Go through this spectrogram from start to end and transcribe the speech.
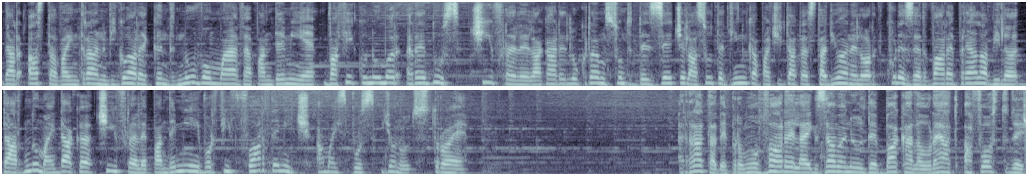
dar asta va intra în vigoare când nu vom mai avea pandemie. Va fi cu număr redus. Cifrele la care lucrăm sunt de 10% din capacitatea stadioanelor, cu rezervare prealabilă, dar numai dacă cifrele pandemiei vor fi foarte mici, a mai spus Ionut Stroie. Rata de promovare la examenul de bacalaureat a fost de 62,9%,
